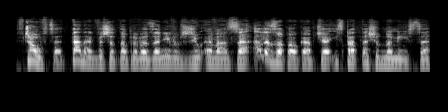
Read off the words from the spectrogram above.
w czołówce Tanak wyszedł na prowadzenie, wyprzedził Evansa, ale złapał kapcia i spadł na siódme miejsce.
